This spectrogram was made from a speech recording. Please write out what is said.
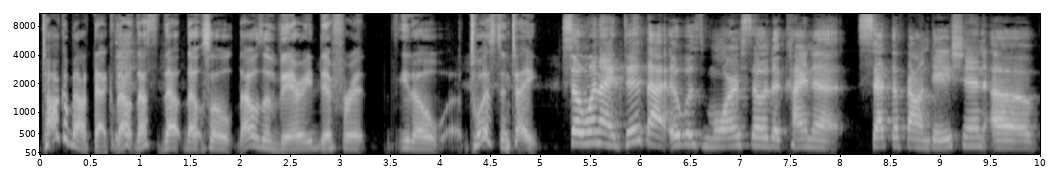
Talk about that. that that's that, that so that was a very different, you know, twist and take. So when I did that, it was more so to kind of set the foundation of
